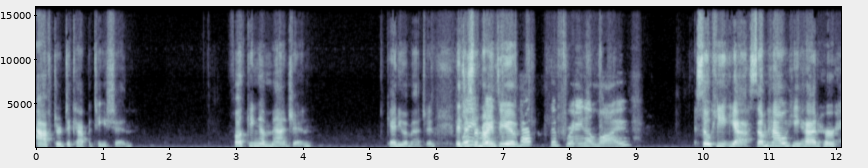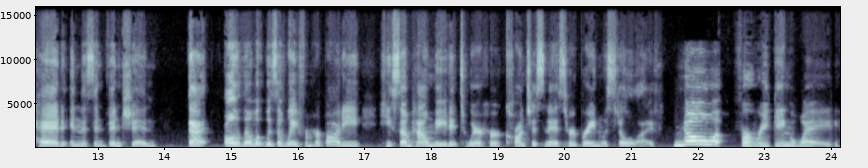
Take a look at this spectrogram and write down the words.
after decapitation. Fucking imagine. Can you imagine? It just reminds me of the brain alive. So he yeah, somehow he had her head in this invention that although it was away from her body, he somehow made it to where her consciousness, her brain was still alive. No freaking way.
